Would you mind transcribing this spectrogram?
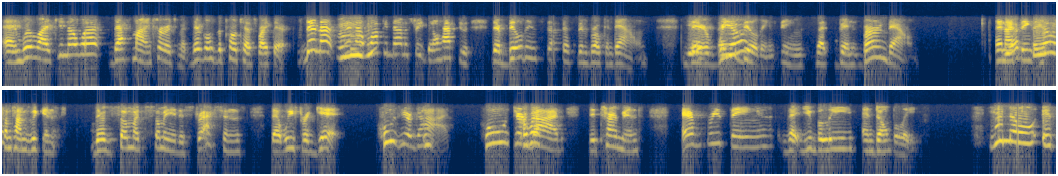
and we're like, you know what? That's my encouragement. There goes the protest right there. They're not. They're not Mhm. walking down the street. They don't have to. They're building stuff that's been broken down. Yes, they're they rebuilding things that's been burned down. And I think sometimes we can. There's so much, so many distractions that we forget. Who's your God? Who's your Correct. God determines everything that you believe and don't believe. You know, it's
